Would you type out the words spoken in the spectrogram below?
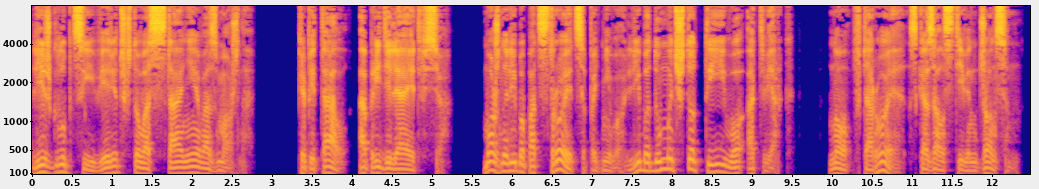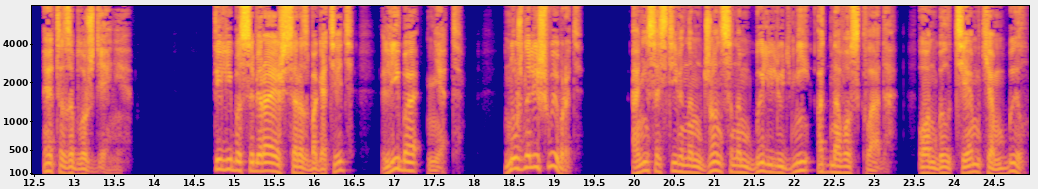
лишь глупцы верят, что восстание возможно. Капитал определяет все. Можно либо подстроиться под него, либо думать, что ты его отверг. Но второе, сказал Стивен Джонсон, это заблуждение. Ты либо собираешься разбогатеть, либо нет. Нужно лишь выбрать. Они со Стивеном Джонсоном были людьми одного склада. Он был тем, кем был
